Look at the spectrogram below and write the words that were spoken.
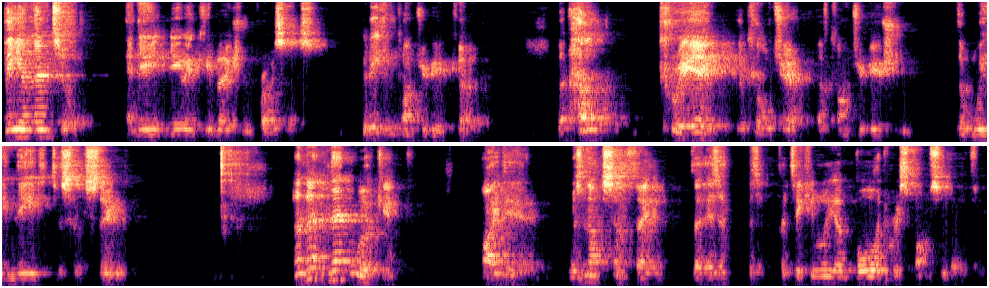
Be a mentor in the new incubation process. You Could even contribute code. But help create the culture of contribution that we need to succeed. And that networking idea was not something that is a, particularly a board responsibility.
